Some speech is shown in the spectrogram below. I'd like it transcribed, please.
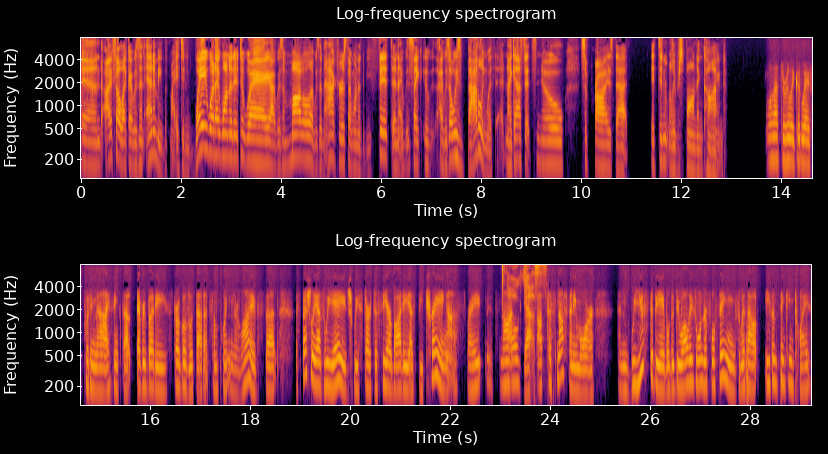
And I felt like I was an enemy with my, it didn't weigh what I wanted it to weigh. I was a model. I was an actress. I wanted to be fit. And I was like, it, I was always battling with it. And I guess it's no surprise that it didn't really respond in kind. Well, that's a really good way of putting that. I think that everybody struggles with that at some point in their lives. That, especially as we age, we start to see our body as betraying us. Right? It's not oh, yes. up to snuff anymore. And we used to be able to do all these wonderful things without even thinking twice.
